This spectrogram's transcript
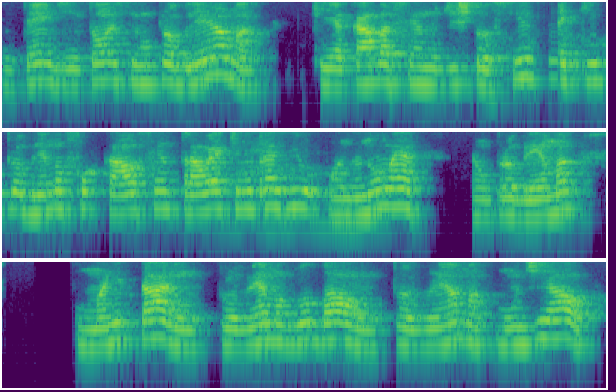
Entende? Então, assim, o problema que acaba sendo distorcido é que o problema focal central é aqui no Brasil, quando não é. É um problema humanitário, um problema global, um problema mundial.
